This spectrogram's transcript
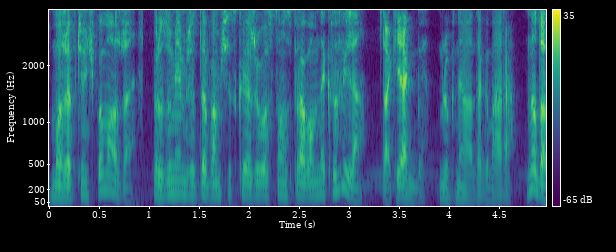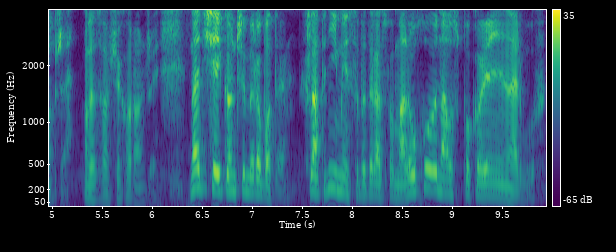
Może w czymś pomoże. Rozumiem, że to wam się skojarzyło z tą sprawą nekrofila. Tak jakby, mruknęła Dagmara. No dobrze, odezwał się chorąży. Na dzisiaj kończymy robotę. Chlapnijmy sobie teraz po maluchu na uspokojenie nerwów.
